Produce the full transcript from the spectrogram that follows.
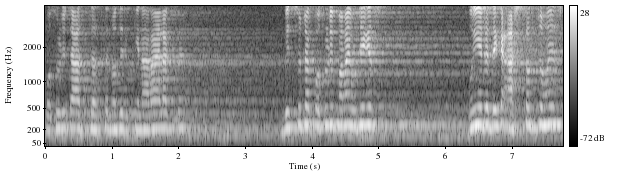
কচুরিটা আস্তে আস্তে নদীর কিনারায় লাগছে। বিশ্বটা কচুরি পানায় উঠে গেছে। উনি এটা দেখে আশ্চর্য হয়েছে।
